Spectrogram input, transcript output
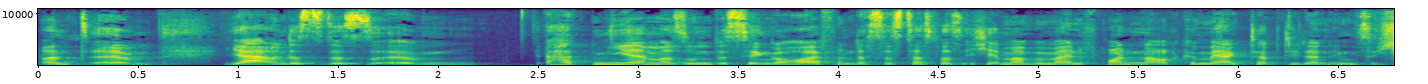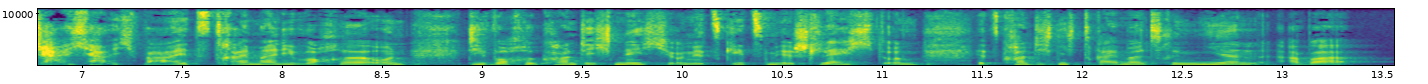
Und ähm, ja, und das, das ähm, hat mir immer so ein bisschen geholfen. Das ist das, was ich immer bei meinen Freunden auch gemerkt habe, die dann irgendwie so, ja, ja, ich war jetzt dreimal die Woche und die Woche konnte ich nicht und jetzt geht's mir schlecht und jetzt konnte ich nicht dreimal trainieren. Aber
